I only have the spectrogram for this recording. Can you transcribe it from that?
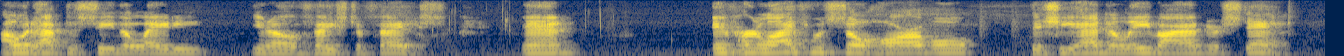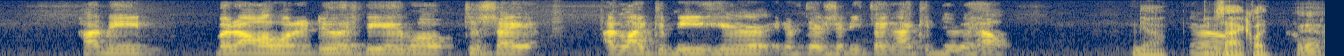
I would have to see the lady you know, face to face. And if her life was so horrible that she had to leave, I understand. I mean, but all I want to do is be able to say, I'd like to be here, and if there's anything I can do to help. Yeah, you know? exactly. Yeah.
